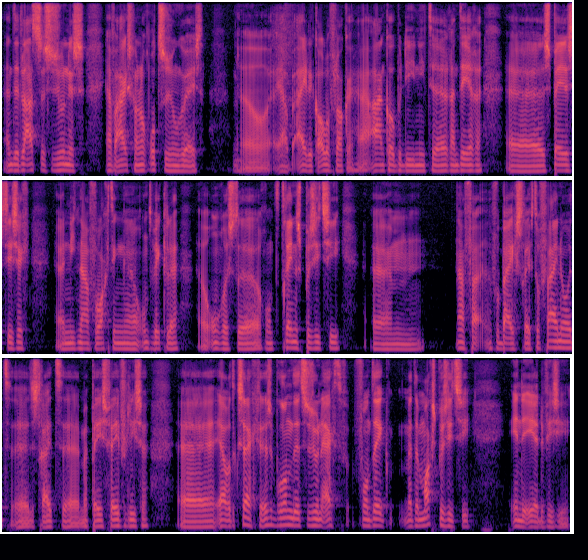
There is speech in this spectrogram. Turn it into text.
En dit laatste seizoen is ja, voor Ajax gewoon een rotseizoen geweest. Ja, op eigenlijk alle vlakken. hè. aankopen die niet renderen. spelers die zich niet naar verwachting eh, ontwikkelen. eh, onrust eh, rond de trainerspositie. Ehm nou, voorbijgestreefd door Feyenoord. eh, de strijd eh, met PSV verliezen. Eh, ja, wat ik zeg. Ze begonnen dit seizoen echt, vond ik, met een machtspositie in de Eredivisie.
